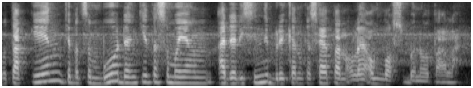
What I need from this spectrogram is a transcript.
Mutakin cepat sembuh dan kita semua yang ada di sini berikan kesehatan oleh Allah Subhanahu wa taala.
